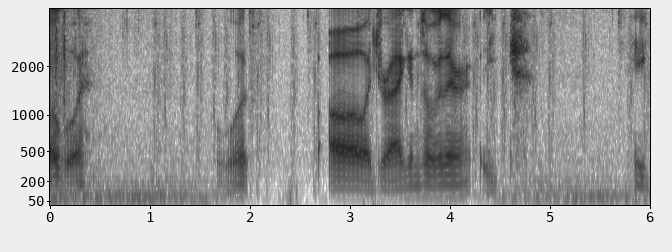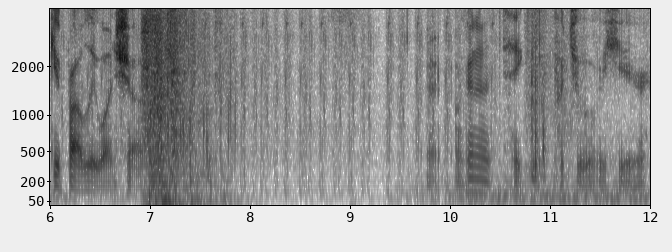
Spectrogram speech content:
Oh boy. What Oh, a dragon's over there. Eek. He could probably one shot. Alright, we're gonna take put you over here.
